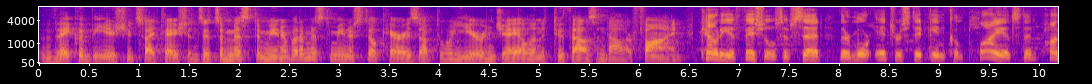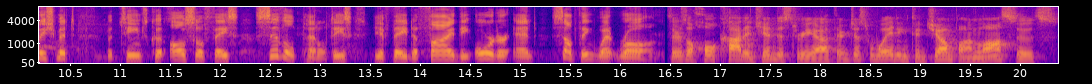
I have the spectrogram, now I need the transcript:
they could be issued citations. It's a misdemeanor, but a misdemeanor still carries up to a year in jail and a $2,000 fine. County officials have said they're more interested in compliance than punishment, but teams could also face civil penalties if they defied the order and something went wrong. There's a whole cottage industry out there just waiting to jump on lawsuits.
